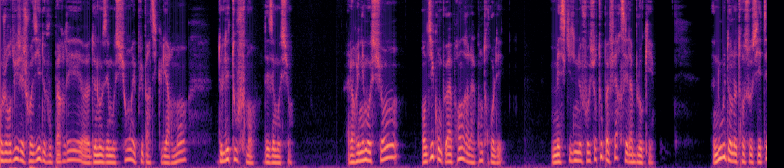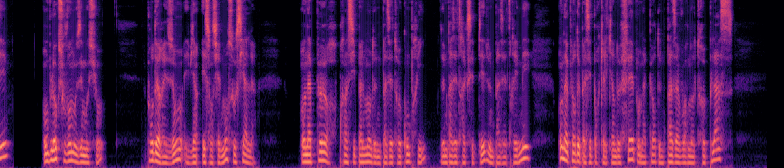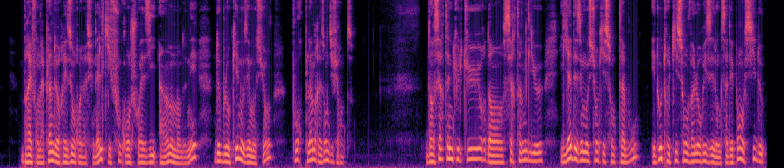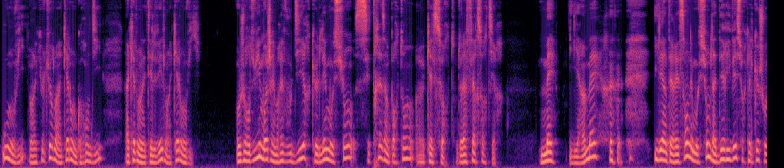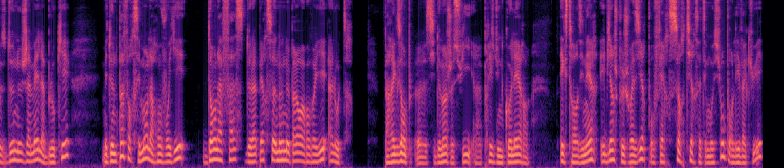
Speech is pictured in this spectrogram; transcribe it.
Aujourd'hui j'ai choisi de vous parler euh, de nos émotions et plus particulièrement de l'étouffement des émotions. Alors une émotion, on dit qu'on peut apprendre à la contrôler, mais ce qu'il ne faut surtout pas faire c'est la bloquer. Nous, dans notre société, on bloque souvent nos émotions, pour des raisons, eh bien, essentiellement sociales. On a peur principalement de ne pas être compris, de ne pas être accepté, de ne pas être aimé, on a peur de passer pour quelqu'un de faible, on a peur de ne pas avoir notre place. Bref, on a plein de raisons relationnelles qui font qu'on choisit à un moment donné de bloquer nos émotions pour plein de raisons différentes. Dans certaines cultures, dans certains milieux, il y a des émotions qui sont tabous et d'autres qui sont valorisés. Donc ça dépend aussi de où on vit, dans la culture dans laquelle on grandit, dans laquelle on est élevé, dans laquelle on vit. Aujourd'hui, moi j'aimerais vous dire que l'émotion, c'est très important euh, qu'elle sorte, de la faire sortir. Mais, il y a un mais, il est intéressant l'émotion de la dériver sur quelque chose, de ne jamais la bloquer, mais de ne pas forcément la renvoyer dans la face de la personne, ne pas la renvoyer à l'autre. Par exemple, euh, si demain je suis euh, prise d'une colère extraordinaire, eh bien je peux choisir pour faire sortir cette émotion, pour l'évacuer,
